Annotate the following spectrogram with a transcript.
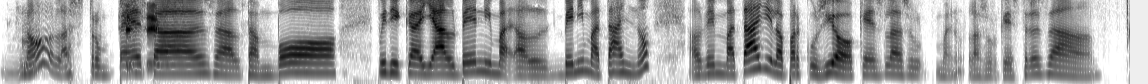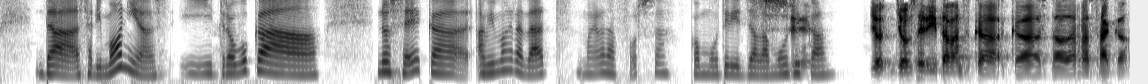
no? Les trompetes, el tambor... Vull dir que hi ha el vent i, el vent i metall, no? El vent metall i la percussió, que és les, bueno, les orquestres de, de cerimònies. I trobo que, no sé, que a mi m'ha agradat, m'ha agradat força com utilitza la Sí. música. Jo, jo us he dit abans que, que estava de ressaca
